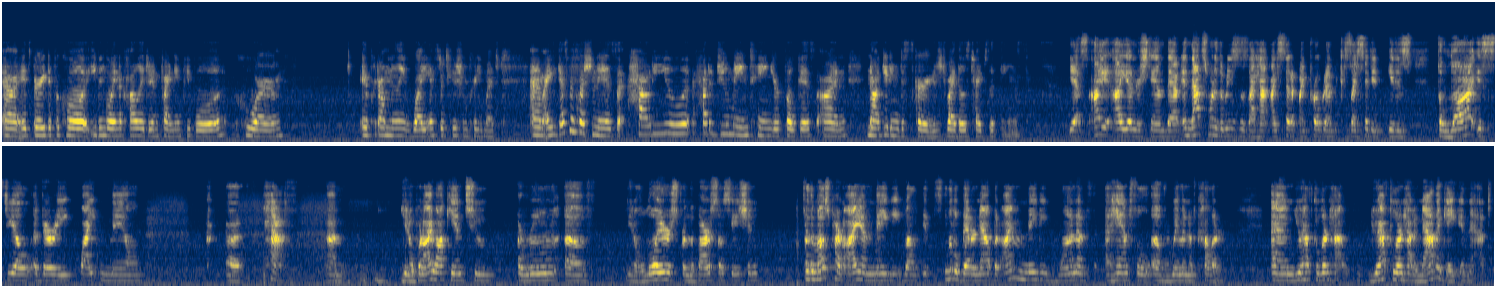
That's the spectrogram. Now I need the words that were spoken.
it's very difficult, even going to college and finding people who are a predominantly white institution, pretty much, um, I guess my question is, how do you, how did you maintain your focus on not getting discouraged by those types of things? Yes, I, I understand that, and that's one of the reasons I ha- I set up my program because I said it, it is the law is still a very white male uh, path. Um, you know, when I walk into a room of you know lawyers from the bar association for the most part, I am maybe, well, it's a little better now, but I'm maybe one of a handful of women of color. And you have to learn how, you have to learn how to navigate in that.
